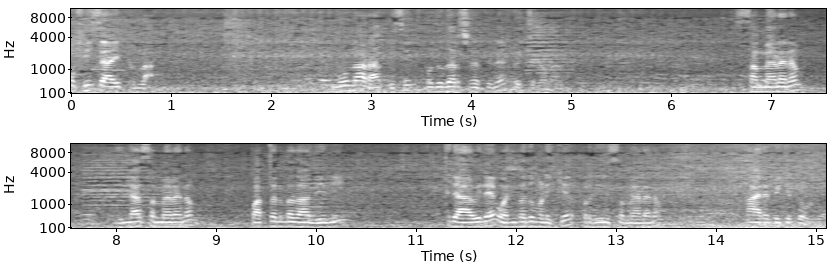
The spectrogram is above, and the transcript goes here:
ഓഫീസായിട്ടുള്ള മൂന്നാർ ഓഫീസിൽ പൊതുദർശനത്തിന് വെക്കുന്നതാണ് സമ്മേളനം ജില്ലാ സമ്മേളനം പത്തൊൻപതാം തീയതി രാവിലെ ഒൻപത് മണിക്ക് പ്രതിനിധി സമ്മേളനം ആരംഭിക്കത്തുള്ളൂ.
